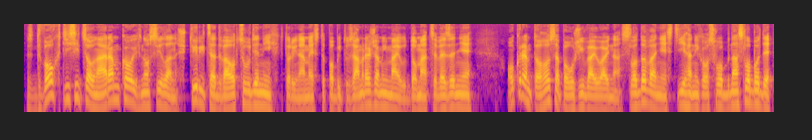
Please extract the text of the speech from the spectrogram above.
Z dvoch tisícov náramkov ich nosí len 42 odsúdených, ktorí na miesto pobytu za mrežami majú domáce väzenie. Okrem toho sa používajú aj na sledovanie stíhaných osôb na slobode,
